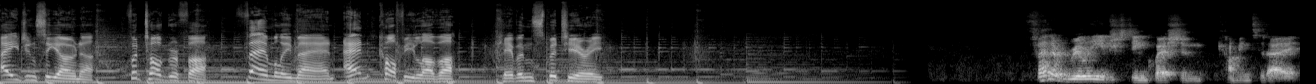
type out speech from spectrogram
agency owner, photographer, family man, and coffee lover, Kevin Spiteri. I've had a really interesting question coming today.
